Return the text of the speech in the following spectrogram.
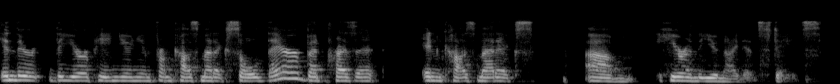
in the, the European Union from cosmetics sold there, but present in cosmetics um, here in the United States.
